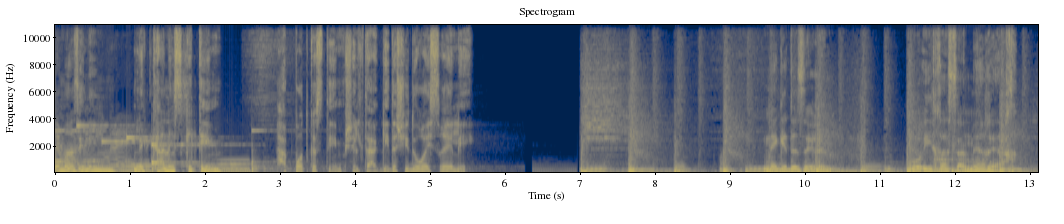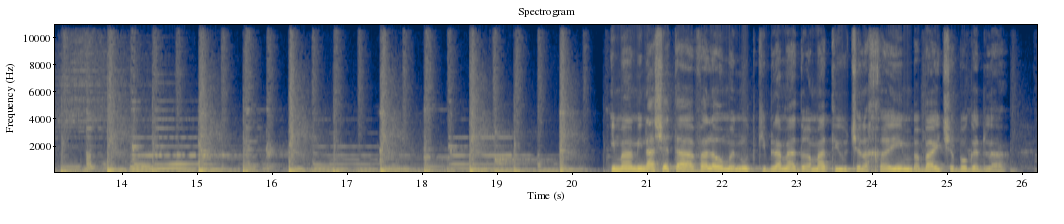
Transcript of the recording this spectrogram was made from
אתם מאזינים לכאן הסכתים, הפודקאסטים של תאגיד השידור הישראלי. נגד הזרם, רועי חסן מארח. היא מאמינה שאת האהבה לאומנות קיבלה מהדרמטיות של החיים בבית שבו גדלה.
